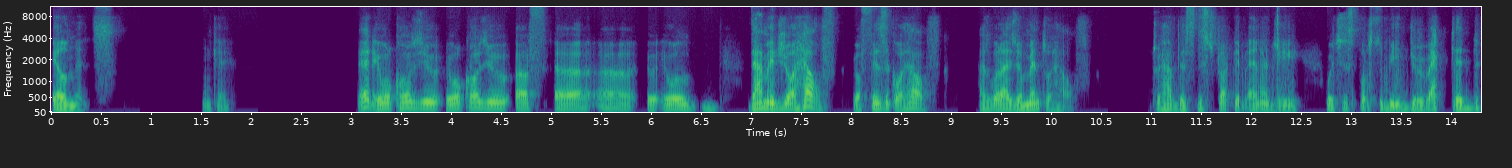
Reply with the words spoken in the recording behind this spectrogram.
ailments. Okay. And it will cause you, it will cause you, uh, uh, uh, it will damage your health, your physical health, as well as your mental health, to have this destructive energy, which is supposed to be directed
